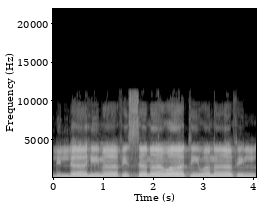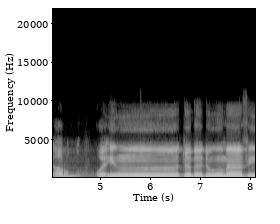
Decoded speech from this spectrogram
لله ما في السماوات وما في الأرض وإن تبدوا ما في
